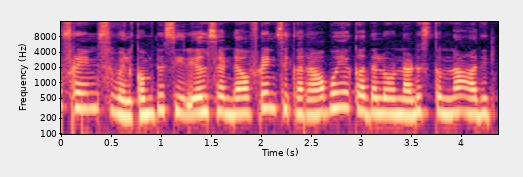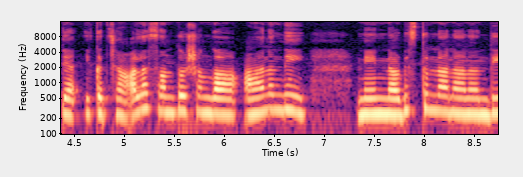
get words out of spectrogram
Friends welcome to serials and friends ఇక రాబోయే కథలో నడుస్తున్న ఆదిత్య ఇక చాలా సంతోషంగా ఆనంది నేను నడుస్తున్నాను ఆనంది.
